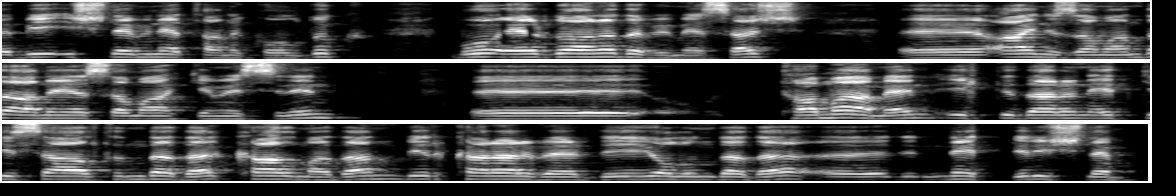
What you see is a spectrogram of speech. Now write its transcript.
e, bir işlemine tanık olduk. Bu Erdoğan'a da bir mesaj. E, aynı zamanda Anayasa Mahkemesi'nin e, tamamen iktidarın etkisi altında da kalmadan bir karar verdiği yolunda da e, net bir işlem.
